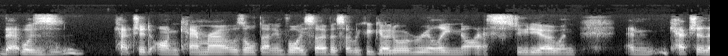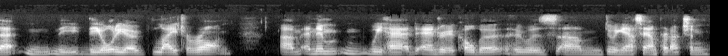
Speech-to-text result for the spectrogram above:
that was captured on camera. It was all done in voiceover so we could go to a really nice studio and and capture that the the audio later on. Um, and then we had Andrea Colbert, who was um, doing our sound production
